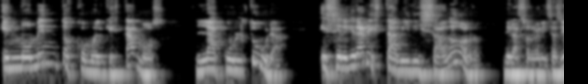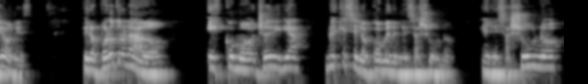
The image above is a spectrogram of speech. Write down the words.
en momentos como el que estamos, la cultura es el gran estabilizador de las organizaciones. Pero por otro lado, es como, yo diría, no es que se lo comen en el desayuno. El desayuno,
